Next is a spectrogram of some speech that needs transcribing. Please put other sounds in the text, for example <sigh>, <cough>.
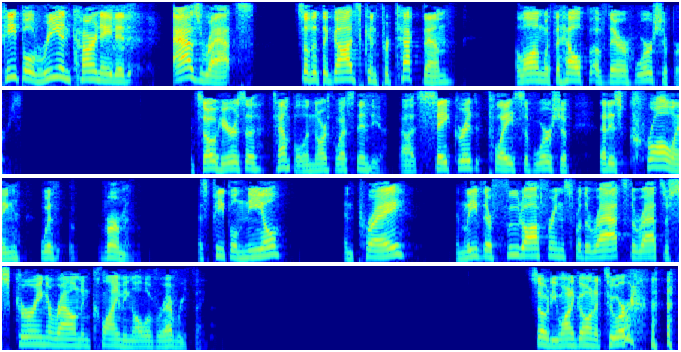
People reincarnated as rats so that the gods can protect them along with the help of their worshippers. And so here is a temple in northwest India, a sacred place of worship that is crawling with vermin. As people kneel and pray and leave their food offerings for the rats, the rats are scurrying around and climbing all over everything. So, do you want to go on a tour?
